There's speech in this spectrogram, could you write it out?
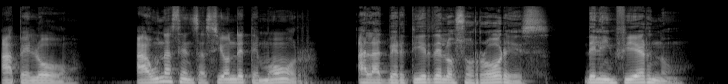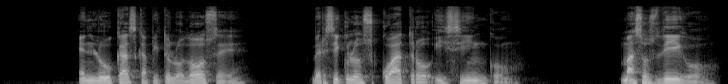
apeló a una sensación de temor al advertir de los horrores del infierno. En Lucas capítulo 12, versículos 4 y 5. Mas os digo,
